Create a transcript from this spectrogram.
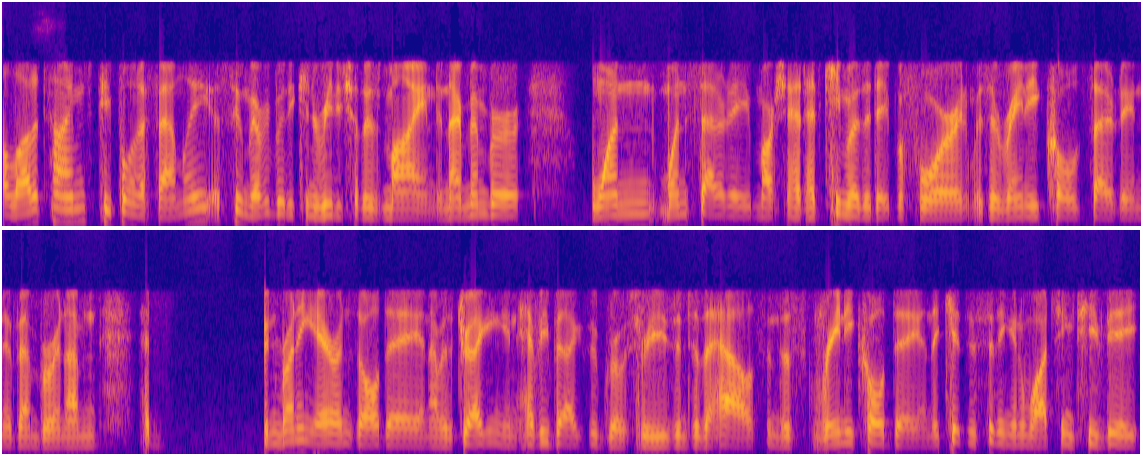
a lot of times people in a family assume everybody can read each other's mind. And I remember one one Saturday, Marcia had had chemo the day before, and it was a rainy, cold Saturday in November, and I had been running errands all day and I was dragging in heavy bags of groceries into the house in this rainy cold day and the kids are sitting and watching TV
